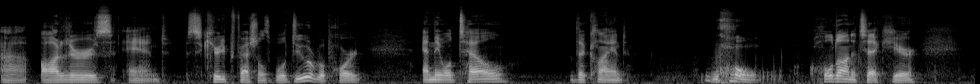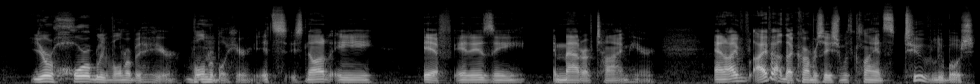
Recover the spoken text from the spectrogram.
uh, auditors and security professionals will do a report, and they will tell the client, "Whoa, hold on a tick here. You're horribly vulnerable here. Vulnerable here. It's it's not a if. It is a, a matter of time here." And I've I've had that conversation with clients too, Lubos,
